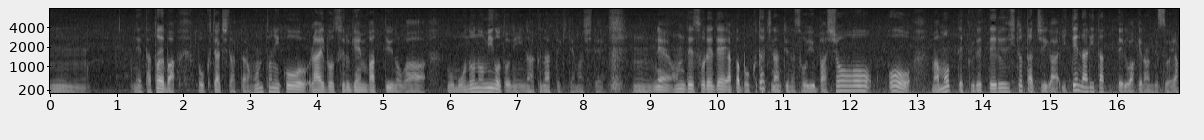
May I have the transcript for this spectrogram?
うん。ね、例えば僕たちだったら本当にこうライブをする現場っていうのがもうものの見事になくなってきてまして、うんね、ほんでそれでやっぱ僕たちなんていうのはそういう場所を守ってくれてる人たちがいて成り立ってるわけなんですよやっ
